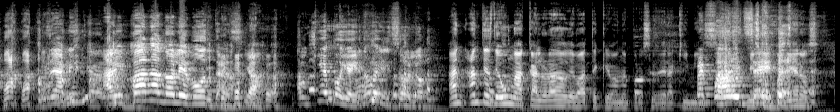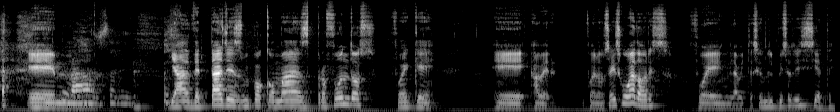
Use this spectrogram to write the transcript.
O sea, a mi, a mi pana no le votas. ya. ¿Con quién voy a ir? No voy a ir solo. An- antes de un acalorado debate que van a proceder aquí mis, ¡Prepárense! mis compañeros, em, ya detalles un poco más profundos, fue que, eh, a ver, fueron seis jugadores, fue en la habitación del piso 17,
